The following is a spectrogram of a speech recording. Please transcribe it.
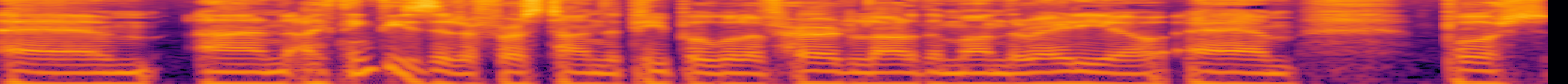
Um, and I think these are the first time that people will have heard a lot of them on the radio. Um, but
